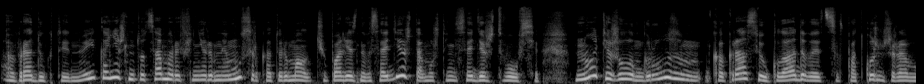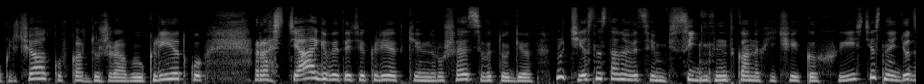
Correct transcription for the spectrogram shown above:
а, продукты. Ну и, конечно, тот самый рафинированный мусор, который мало чего полезного содержит, а может и не содержит вовсе, но тяжелым грузом как раз и укладывается в подкожно-жировую клетчатку, в каждую жировую клетку, растягивает эти клетки, нарушается в итоге, ну, тесно становится им соединительно-тканных ячейках. И, естественно, идет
